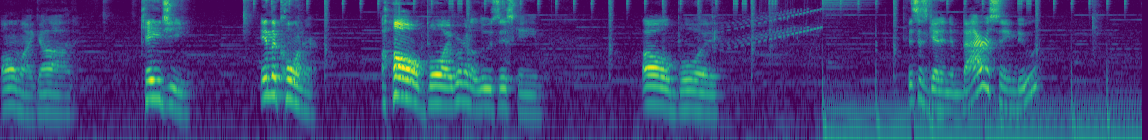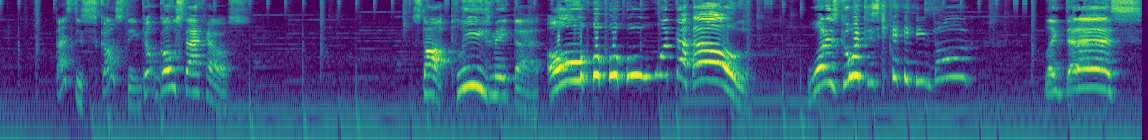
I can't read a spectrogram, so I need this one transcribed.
Oh my god. KG. In the corner. Oh boy, we're gonna lose this game. Oh boy. This is getting embarrassing, dude. That's disgusting. Go, go Stackhouse. Stop. Please make that. Oh, what the hell? What is good with this game, dog? Like, that.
